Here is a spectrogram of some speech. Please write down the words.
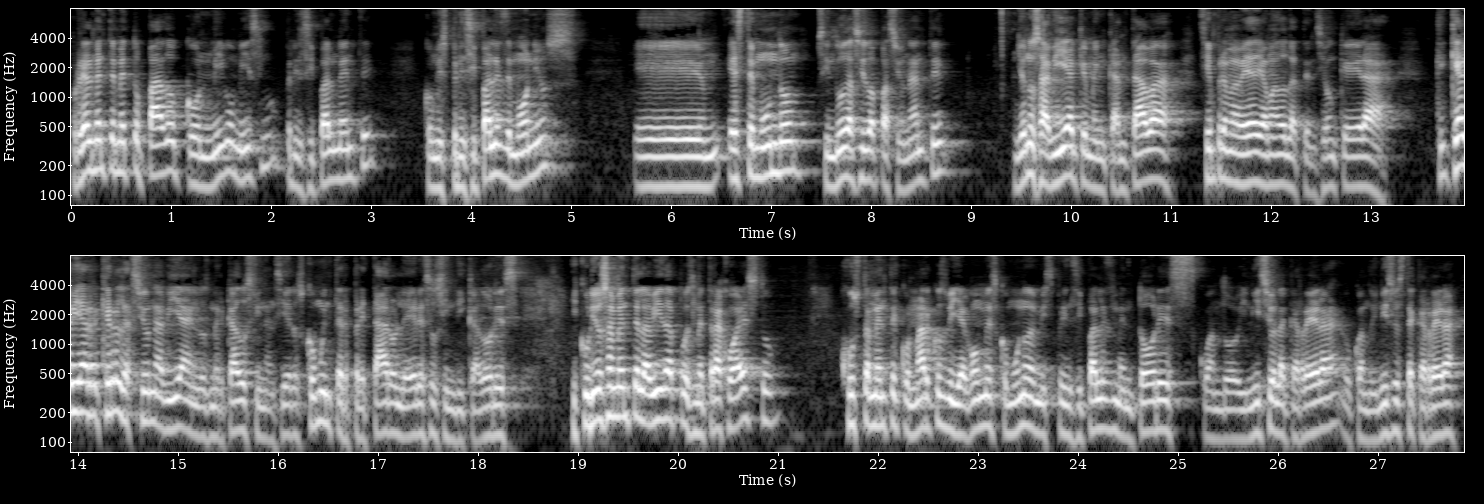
pues, realmente me he topado conmigo mismo, principalmente, con mis principales demonios. Eh, este mundo, sin duda, ha sido apasionante. Yo no sabía que me encantaba, siempre me había llamado la atención qué era, qué, qué relación había en los mercados financieros, cómo interpretar o leer esos indicadores. Y curiosamente la vida pues me trajo a esto justamente con Marcos Villagómez como uno de mis principales mentores cuando inicio la carrera o cuando inicio esta carrera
